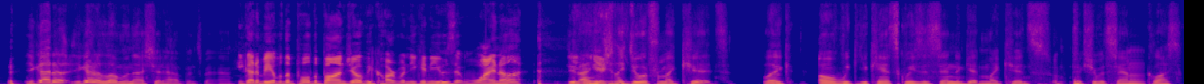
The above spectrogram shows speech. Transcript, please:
you gotta you gotta love when that shit happens, man. You got to be able to pull the Bon Jovi card when you can use it. Why not? Dude, I Y- y- usually do it for my kids. Like, oh, we, you can't squeeze this in to get my kids a picture with Santa Claus.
